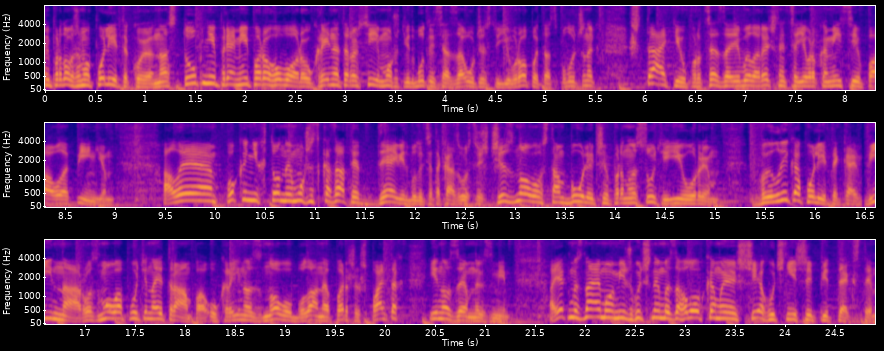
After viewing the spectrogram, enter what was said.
і продовжимо політикою. Наступні прямі переговори України та Росії можуть відбутися за участю Європи та Сполучених Штатів. Про це заявила речниця Єврокомісії Паула Піньо. Але поки ніхто не може сказати, де відбудеться така зустріч, чи знову в Стамбулі, чи перенесуть її у Рим. Велика політика, війна, розмова Путіна і Трампа. Україна знову була на перших шпальтах іноземних змі. А як ми знаємо, між гучними заголовками ще гучніші підтексти.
